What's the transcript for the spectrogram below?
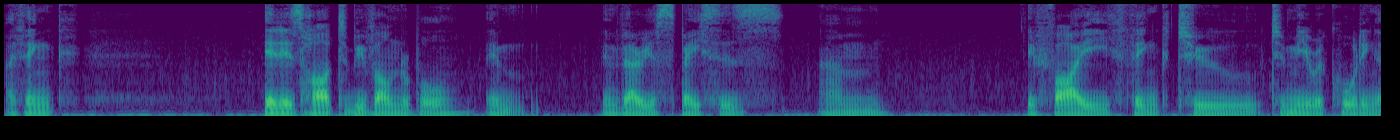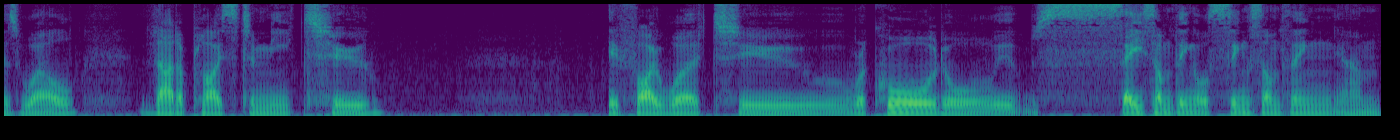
I think it is hard to be vulnerable in in various spaces. Um, if I think to to me recording as well, that applies to me too. If I were to record or say something or sing something, um,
